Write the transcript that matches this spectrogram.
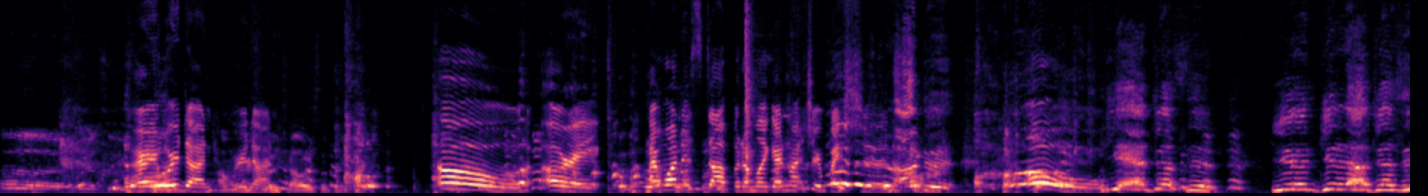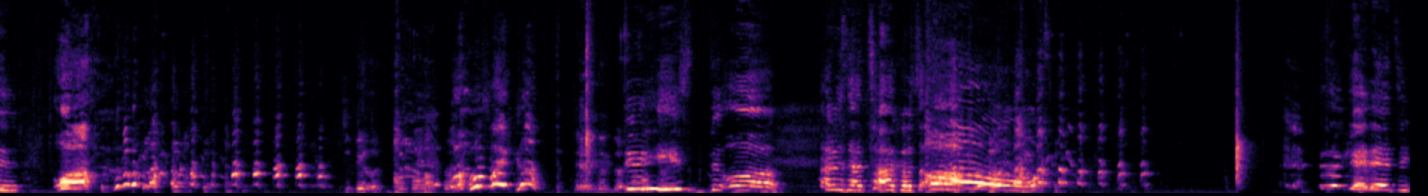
Uh, I can't see. All right, we're done. I'm We're done. towel or something. Oh, all right. I want to stop, but I'm like, I'm not sure if I should. I do it. Oh. Yeah, Justin. Yeah, get it out, Justin. Oh! Jalen, oh my god. Dude, he's. Oh. How does that tacos? Oh! oh. okay, Nancy.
